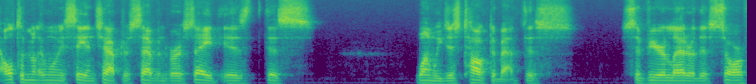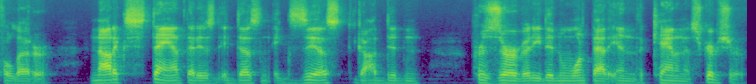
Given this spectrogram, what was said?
ultimately when we see in chapter 7, verse 8, is this one we just talked about, this severe letter, this sorrowful letter, not extant, that is, it doesn't exist. God didn't preserve it, He didn't want that in the canon of Scripture.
